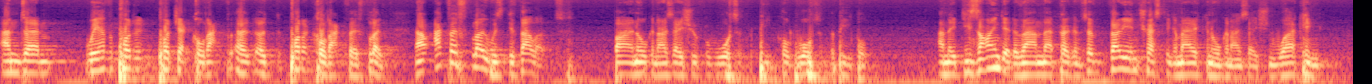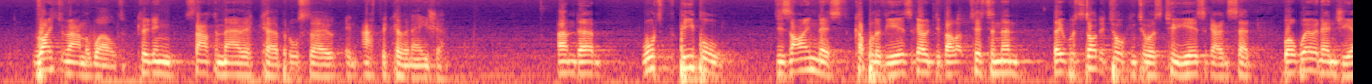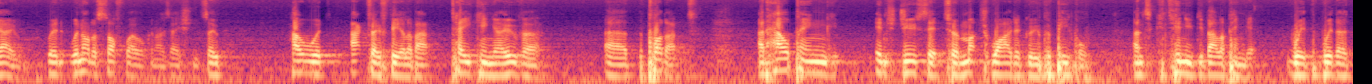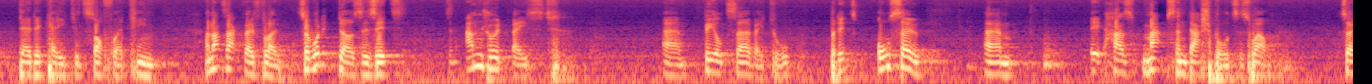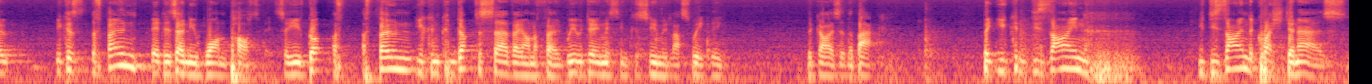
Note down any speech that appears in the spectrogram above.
And um, we have a product, project called, uh, a product called Akvo Flow. Now, Akvo Flow was developed by an organization for water for called Water for People. And they designed it around their program. So a very interesting American organization working right around the world, including South America, but also in Africa and Asia. And um, Water for People designed this a couple of years ago and developed it, and then they started talking to us two years ago and said, well, we're an NGO. We're, we're not a software organization. So how would Akvo feel about taking over uh, the product and helping introduce it to a much wider group of people and to continue developing it with, with a dedicated software team. And that's Akvo Flow. So what it does is it's, it's an Android-based um, field survey tool, but it's also, um, it has maps and dashboards as well. So because the phone bit is only one part of it. So you've got a, a, phone, you can conduct a survey on a phone. We were doing this in Kisumu last week, the, the guys at the back. But you can design, you design the questionnaires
